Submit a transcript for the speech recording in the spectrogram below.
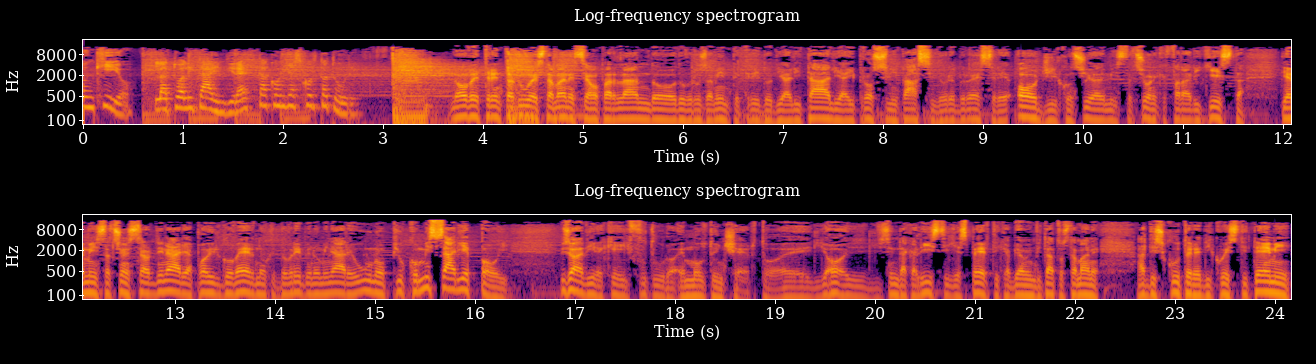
Anch'io, l'attualità in diretta con gli ascoltatori. 9.32, stamane stiamo parlando doverosamente, credo, di Alitalia. I prossimi passi dovrebbero essere oggi il Consiglio di amministrazione che farà richiesta di amministrazione straordinaria, poi il governo che dovrebbe nominare uno o più commissari e poi Bisogna dire che il futuro è molto incerto. Eh, gli, gli, sindacalisti, gli esperti che abbiamo invitato stamane a discutere di questi temi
